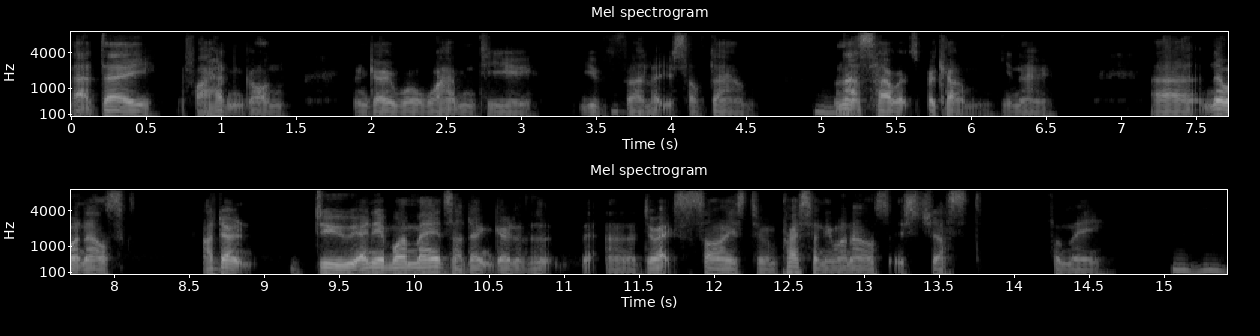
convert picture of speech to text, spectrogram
that day if I hadn't gone and go, well, what happened to you? You've uh, let yourself down. Mhm. And that's how it's become, you know. Uh, no one else. I don't do any of my meds. I don't go to the uh, do exercise to impress anyone else. It's just for me. Mhm.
